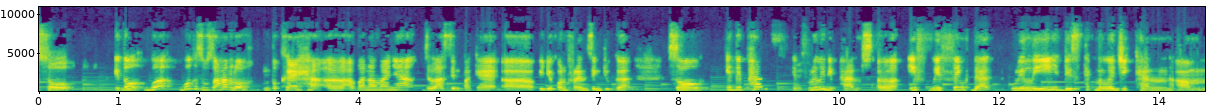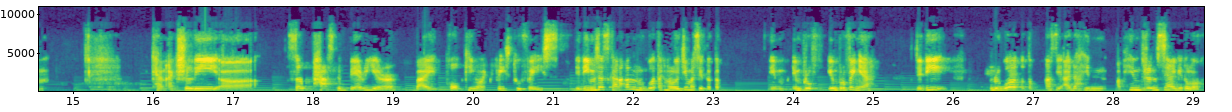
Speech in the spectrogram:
So itu gue gue kesusahan loh untuk kayak uh, apa namanya jelasin pakai uh, video conferencing juga. So it depends. It really depends. Uh, if we think that really this technology can um, can actually uh, surpass the barrier by talking like face to face jadi misalnya sekarang kan menurut gue teknologi masih tetap improve improving ya. Jadi menurut gue tetap masih ada hindrance-nya gitu loh.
